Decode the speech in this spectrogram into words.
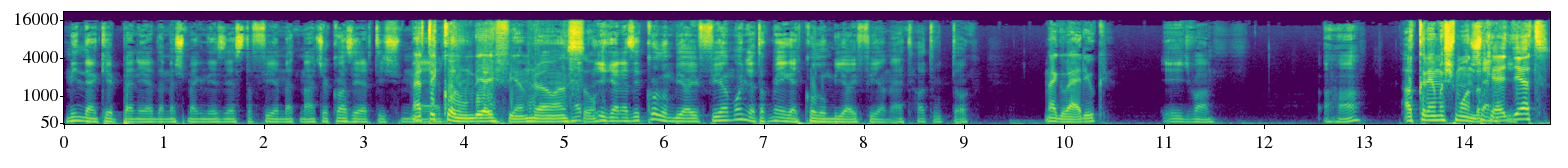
mindenképpen érdemes megnézni ezt a filmet, már csak azért is, mert... Mert egy kolumbiai filmről van hát szó. igen, ez egy kolumbiai film, mondjatok még egy kolumbiai filmet, ha tudtok. Megvárjuk. Így van. Aha. Akkor én most mondok Senki. egyet.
